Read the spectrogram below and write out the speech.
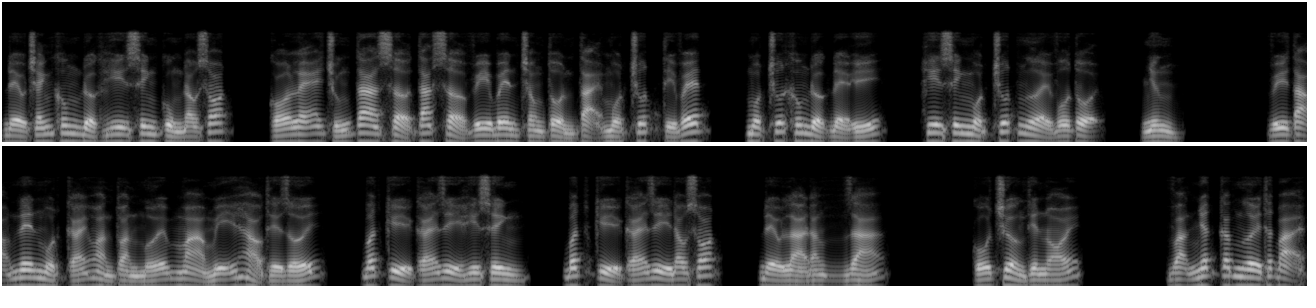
đều tránh không được hy sinh cùng đau xót, có lẽ chúng ta sở tác sở vi bên trong tồn tại một chút tí vết, một chút không được để ý, hy sinh một chút người vô tội, nhưng vì tạo nên một cái hoàn toàn mới mà mỹ hảo thế giới, bất kỳ cái gì hy sinh, bất kỳ cái gì đau xót, đều là đăng giá. Cố trường thiên nói, vạn nhất các ngươi thất bại,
